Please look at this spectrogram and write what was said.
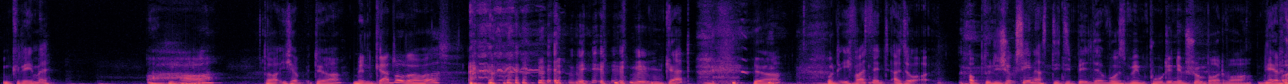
im Kreml. Aha. Da, ich habe, ja, Mit dem Gerd oder was? mit dem Gerd. Ja. Und ich weiß nicht, also, ob du die schon gesehen hast, diese Bilder, wo es mit dem Putin im Schwimmbad war. Der, der,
